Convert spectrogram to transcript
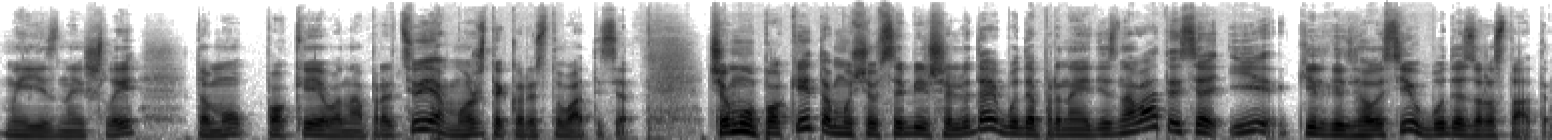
ми її знайшли. Тому, поки вона працює, можете користуватися. Чому поки? Тому що все більше людей буде про неї дізнаватися, і кількість голосів буде зростати.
